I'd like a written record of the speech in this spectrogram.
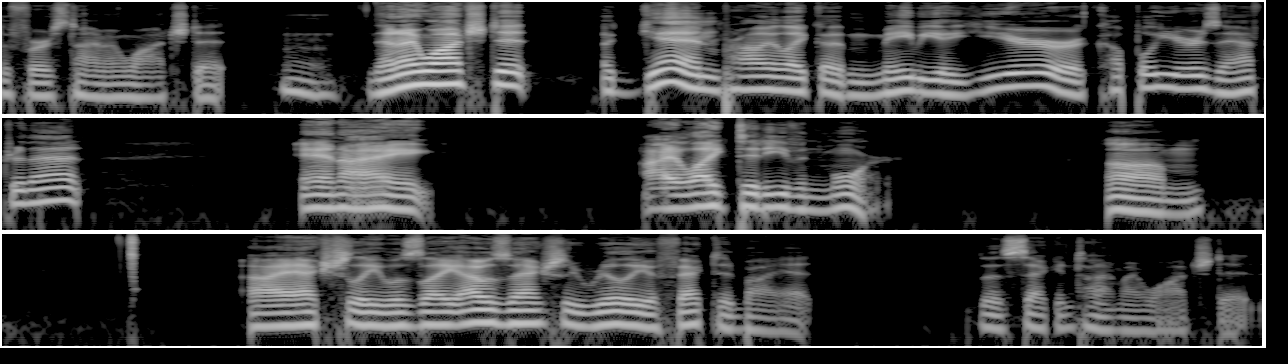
the first time I watched it. Hmm. Then I watched it again, probably like a maybe a year or a couple years after that, and I I liked it even more. Um I actually was like I was actually really affected by it the second time I watched it.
